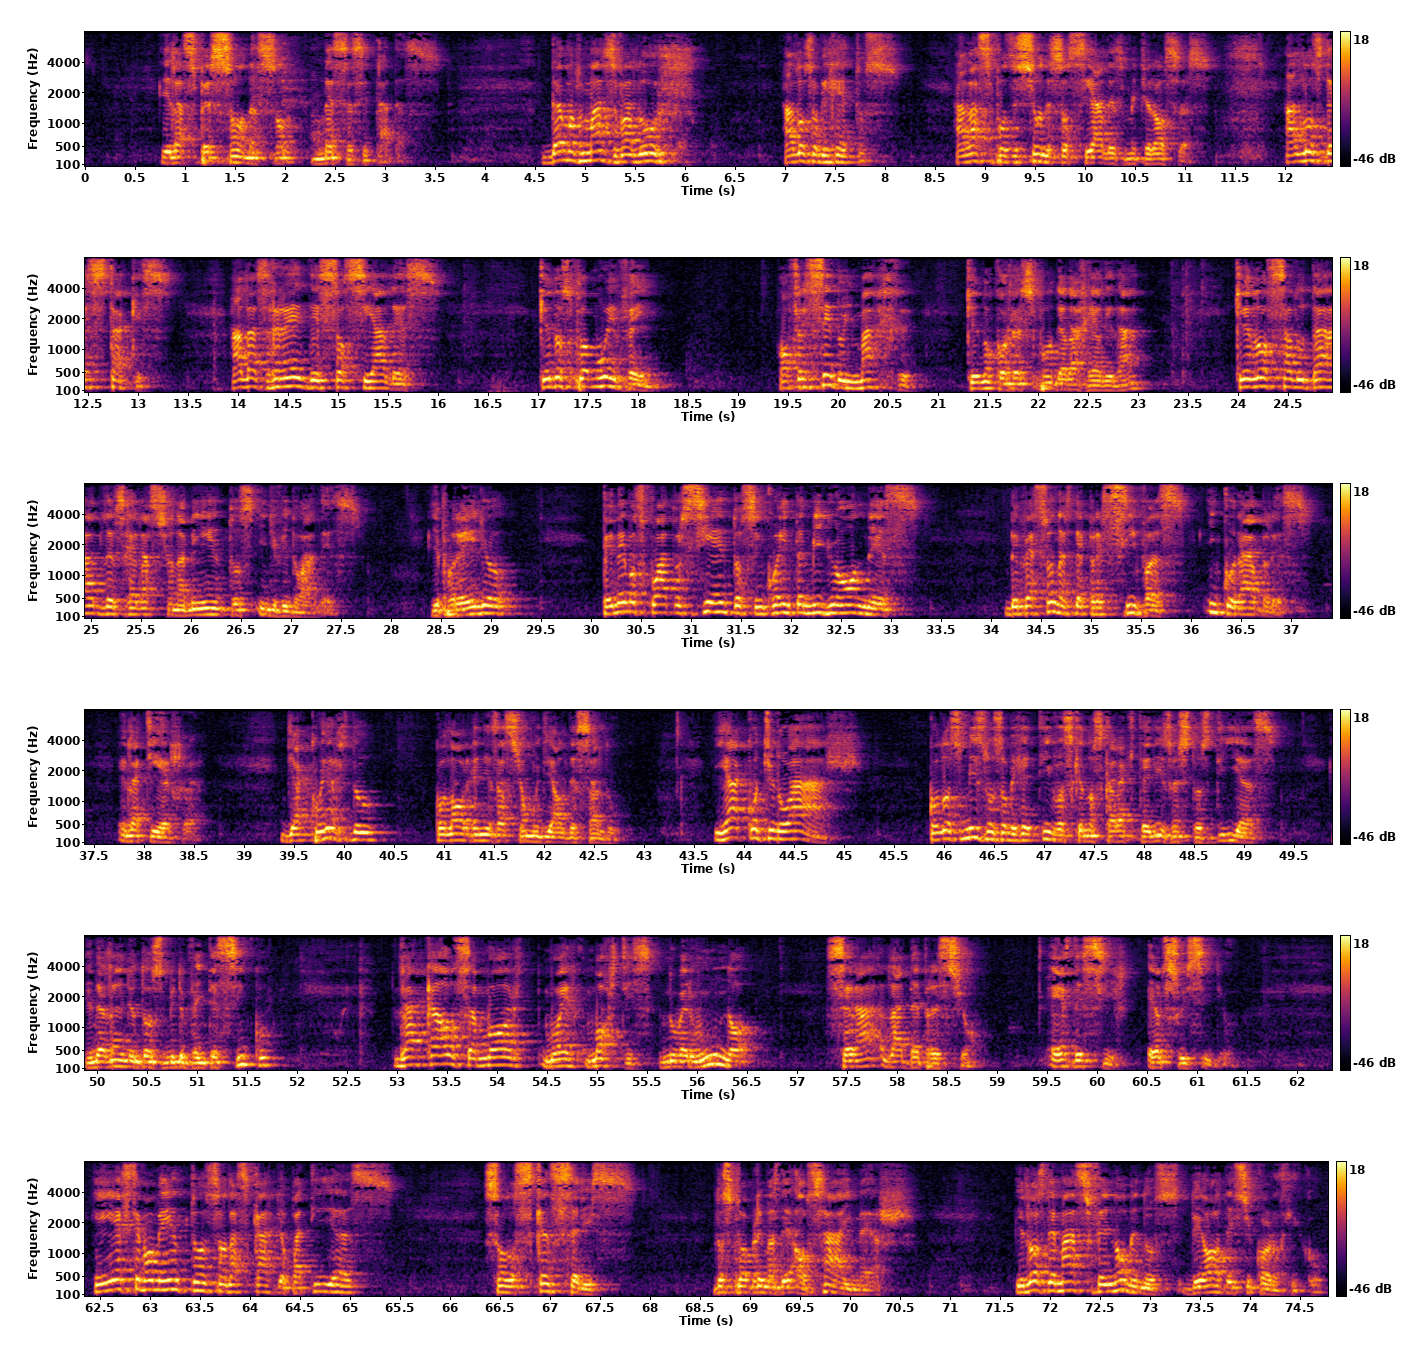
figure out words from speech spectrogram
e as pessoas são necessitadas. Damos mais valor a los objetos, a las posições sociais mentirosas, a los destaques, a las redes sociales que nos promueven, oferecendo imagem que não corresponde à realidade, que los saludables relacionamentos individuais. E por ello, Temos 450 milhões de pessoas depressivas incuráveis na Terra, de acordo com a Organização Mundial de Saúde. E a continuar com os mesmos objetivos que nos caracterizam estes dias, no ano 2025, a causa mort, mortis número um será a depressão es decir, el suicidio. En este momento son las cardiopatías, son los cánceres, los problemas de Alzheimer y los demás fenómenos de orden psicológico.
